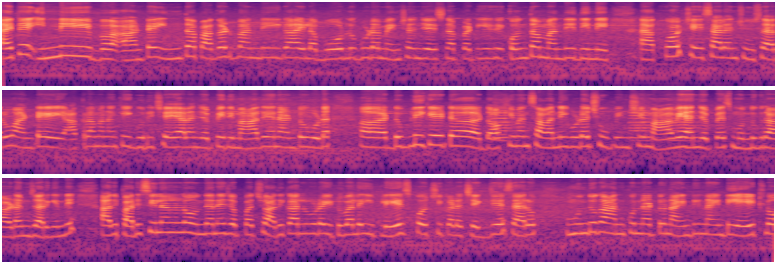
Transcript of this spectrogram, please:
అయితే ఇన్ని అంటే ఇంత పగడ్బందీగా ఇలా బోర్డులు కూడా మెన్షన్ చేసినప్పటికీ కొంతమంది దీన్ని అక్వోట్ చేశాలని చూశారు. అంటే ఆక్రమణకి గురి చేయాలని చెప్పి ఇది మాదేనంటూ కూడా డూప్లికేట్ డాక్యుమెంట్స్ అవన్నీ కూడా చూపించి మావే అని చెప్పేసి ముందుకు రావడం జరిగింది. అది పరిశీలనలో ఉందనే చెప్పొచ్చు. అధికారులు కూడా ఇటీవల ఈ ప్లేస్కి వచ్చి ఇక్కడ చెక్ చెక్ చేశారు. ముందుగా అనుకున్నట్టు నైన్టీన్ నైన్టీ ఎయిట్లో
